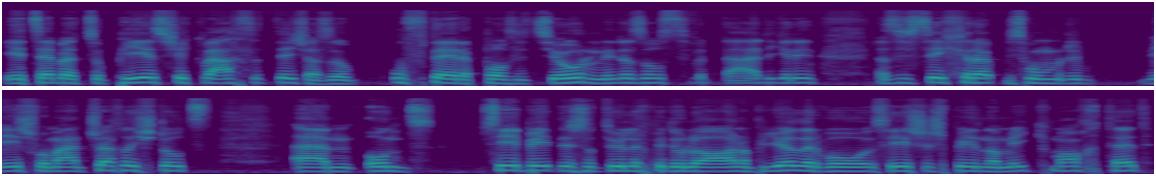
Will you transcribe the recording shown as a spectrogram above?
jetzt eben zu PSG gewechselt ist, also auf dieser Position und nicht als Außenverteidigerin. Das ist sicher etwas, wo man im ersten Moment schon ein bisschen stutzt. Ähm, und sehr bitter ist natürlich bei Luana Bühler, die das erste Spiel noch mitgemacht hat.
